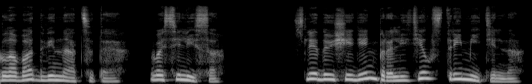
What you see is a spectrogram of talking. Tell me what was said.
Глава 12. Василиса. Следующий день пролетел стремительно.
